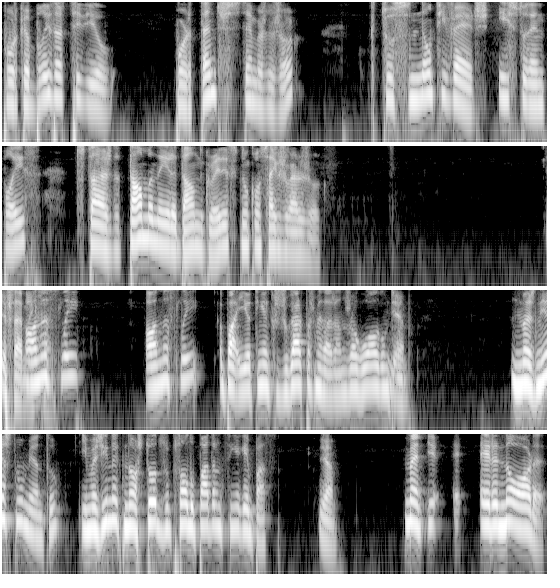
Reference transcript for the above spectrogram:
porque a Blizzard decidiu pôr tantos sistemas no jogo que tu se não tiveres isso tudo em place tu estás de tal maneira downgraded que tu não consegues jogar o jogo. If that makes honestly, sense. honestly, eu tinha que jogar para experimentar, já não jogo há algum Yeah. tempo. Mas neste momento, imagina que nós todos, o pessoal do Padrão tinha Game Pass. Yeah. Man, e- era na hora.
